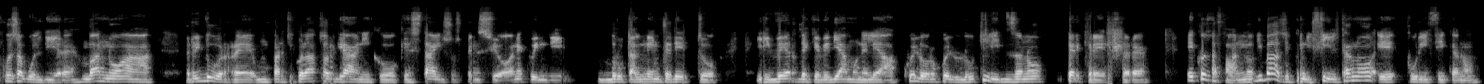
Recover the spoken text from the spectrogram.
Cosa vuol dire? Vanno a ridurre un particolato organico che sta in sospensione, quindi brutalmente detto il verde che vediamo nelle acque, loro quello lo utilizzano per crescere. E cosa fanno? Di base quindi filtrano e purificano.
